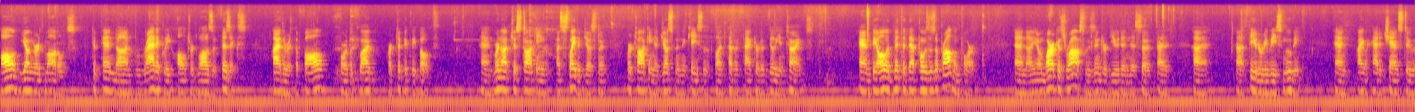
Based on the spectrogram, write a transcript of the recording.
all young earth models depend on radically altered laws of physics, either at the fall or the flood, or typically both. And we're not just talking a slight adjustment, we're talking adjustment in the case of the flood of a factor of a billion times. And they all admit that that poses a problem for them. And, uh, you know, Marcus Ross was interviewed in this uh, uh, uh, theater release movie. And I had a chance to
